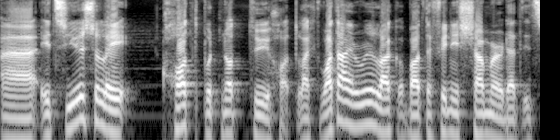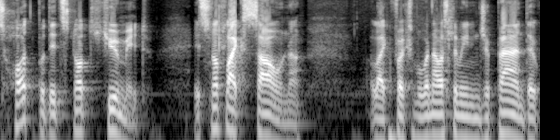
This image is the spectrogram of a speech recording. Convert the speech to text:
Uh, it's usually hot but not too hot. Like what I really like about the Finnish summer that it's hot but it's not humid. It's not like sauna. Like for example, when I was living in Japan, the,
